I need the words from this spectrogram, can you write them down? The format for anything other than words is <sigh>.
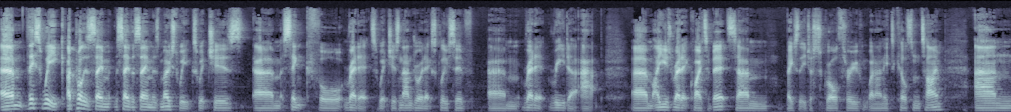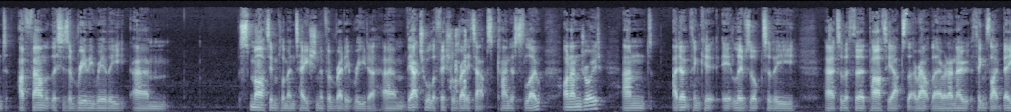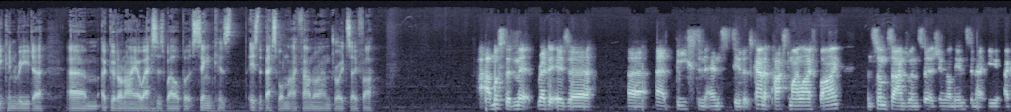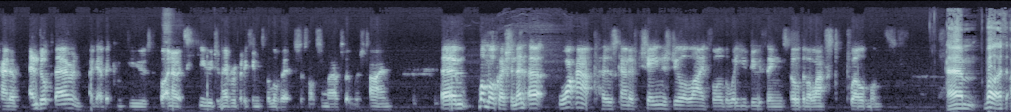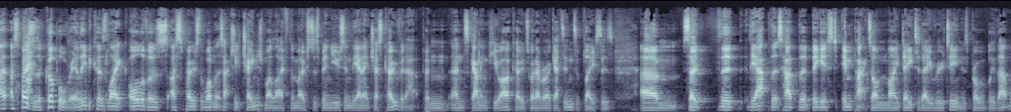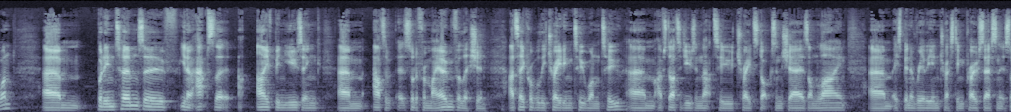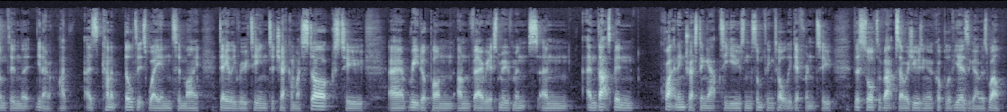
Um, this week, I'd probably say, say the same as most weeks, which is um, Sync for Reddit, which is an Android exclusive um, Reddit reader app. Um, I use Reddit quite a bit. Um, basically, just scroll through when I need to kill some time and I've found that this is a really, really um, smart implementation of a Reddit reader. Um, the actual official Reddit app's kind of slow on Android, and I don't think it, it lives up to the uh, to the third party apps that are out there. And I know things like Bacon Reader um, are good on iOS as well, but Sync is is the best one that I found on Android so far. I must admit, Reddit is a a, a beast and entity that's kind of passed my life by. And sometimes when searching on the internet, you, I kind of end up there and I get a bit confused. But I know it's huge and everybody seems to love it. It's just not somewhere I've spent much time. Um, one more question then. Uh, what app has kind of changed your life or the way you do things over the last 12 months? Um, well, I, I, suppose there's a couple really, because like all of us, I suppose the one that's actually changed my life the most has been using the NHS COVID app and, and scanning QR codes whenever I get into places. Um, so the the app that's had the biggest impact on my day to day routine is probably that one. Um, but in terms of you know apps that I've been using um, out of uh, sort of from my own volition, I'd say probably Trading Two One Two. Um, I've started using that to trade stocks and shares online. Um, it's been a really interesting process, and it's something that you know I've has kind of built its way into my daily routine to check on my stocks, to uh, read up on on various movements, and and that's been quite an interesting app to use and something totally different to the sort of apps I was using a couple of years ago as well.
